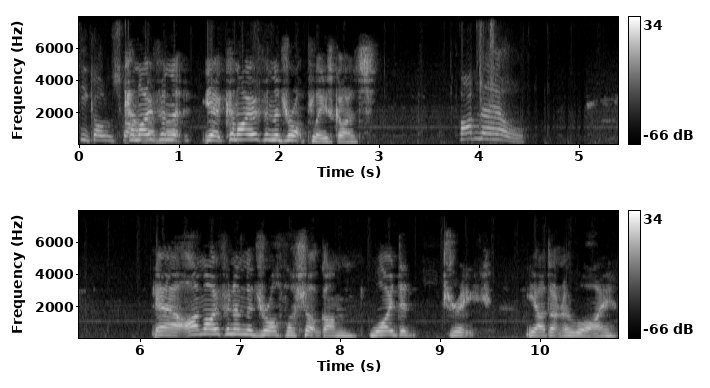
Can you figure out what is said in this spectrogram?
the golden scar. Can I open remember? the yeah? Can I open the drop, please, guys? Thumbnail. Yeah, I'm opening the drop a shotgun. Why did Drake? Yeah, I don't know why.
